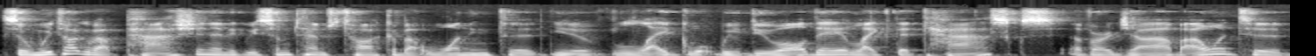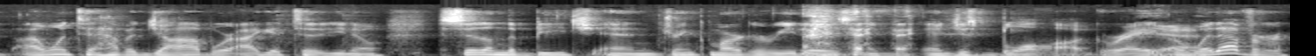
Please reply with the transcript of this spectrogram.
So when we talk about passion, I think we sometimes talk about wanting to, you know, like what we do all day, like the tasks of our job. I want to, I want to have a job where I get to, you know, sit on the beach and drink margaritas and, and just blog, right, yeah. or whatever.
